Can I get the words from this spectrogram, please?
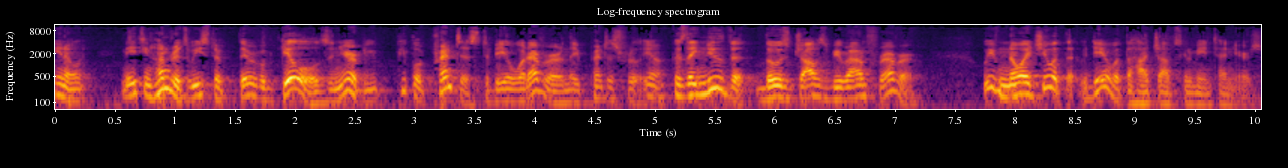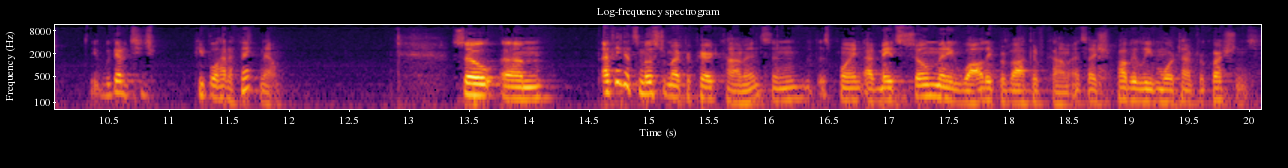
you know, in the 1800s, we used to, there were guilds in Europe. You, people apprenticed to be a whatever, and they apprenticed for, you know, because they knew that those jobs would be around forever. We have no idea what the, idea what the hot job's going to be in 10 years. we've got to teach people how to think now. So um, I think that's most of my prepared comments, and at this point, I've made so many wildly provocative comments, I should probably leave more time for questions.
